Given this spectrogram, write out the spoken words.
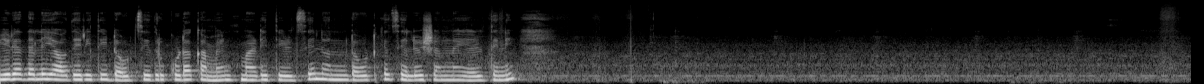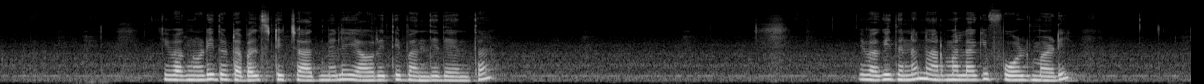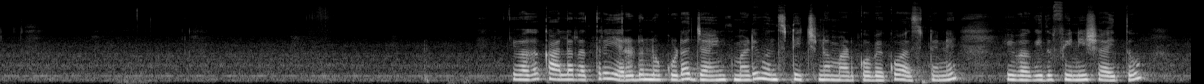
ವಿಡಿಯೋದಲ್ಲಿ ಯಾವುದೇ ರೀತಿ ಡೌಟ್ಸ್ ಇದ್ದರೂ ಕೂಡ ಕಮೆಂಟ್ ಮಾಡಿ ತಿಳಿಸಿ, ನಾನು ಡೌಟ್ಗೆ ಸೊಲ್ಯೂಷನ್ನ ಹೇಳ್ತೀನಿ. ಇವಾಗ ನೋಡಿ ಇದು ಡಬಲ್ ಸ್ಟಿಚ್ ಆದಮೇಲೆ ಯಾವ ರೀತಿ ಬಂದಿದೆ ಅಂತ. ಇವಾಗ ಇದನ್ನು ನಾರ್ಮಲಾಗಿ ಫೋಲ್ಡ್ ಮಾಡಿ. ಇವಾಗ ಕಾಲರ್ ಹತ್ರ ಎರಡನ್ನು ಕೂಡ ಜಾಯಿಂಟ್ ಮಾಡಿ ಒಂದು ಸ್ಟಿಚ್ನ ಮಾಡ್ಕೋಬೇಕು ಅಷ್ಟೇ ಇವಾಗ ಇದು ಫಿನಿಶ್ ಆಯಿತು.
